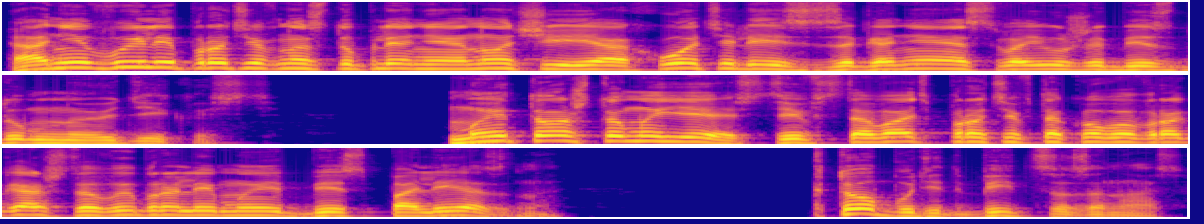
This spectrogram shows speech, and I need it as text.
Они выли против наступления ночи и охотились, загоняя свою же бездумную дикость. Мы то, что мы есть, и вставать против такого врага, что выбрали мы, бесполезно. Кто будет биться за нас?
